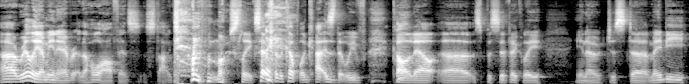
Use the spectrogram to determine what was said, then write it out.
Uh, really, I mean, every, the whole offense stocked down mostly, except for the couple of guys that we've called out uh, specifically. You know, just uh, maybe.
